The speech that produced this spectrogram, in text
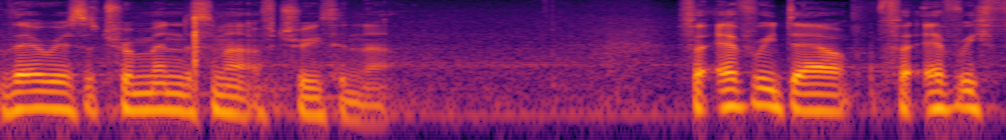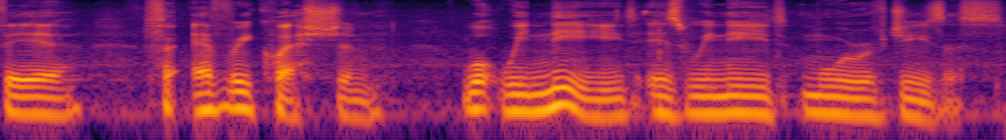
there is a tremendous amount of truth in that. For every doubt, for every fear, for every question, what we need is we need more of Jesus.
